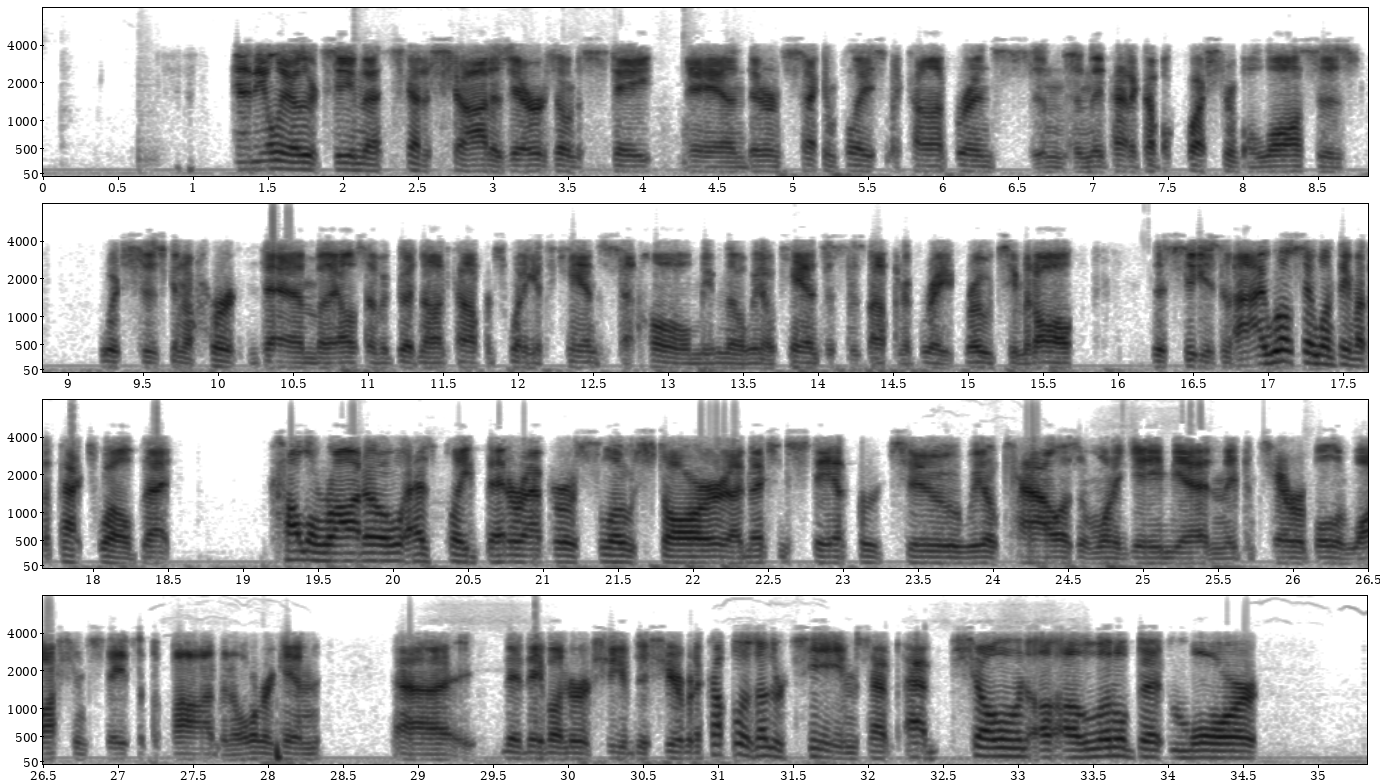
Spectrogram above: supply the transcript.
And the only other team that's got a shot is Arizona State, and they're in second place in the conference, and, and they've had a couple questionable losses which is going to hurt them. But they also have a good non-conference win against Kansas at home, even though we know Kansas has not been a great road team at all this season. I will say one thing about the Pac-12 that Colorado has played better after a slow start. I mentioned Stanford too. We know Cal hasn't won a game yet, and they've been terrible. And Washington State's at the bottom, and Oregon. Uh, they, they've underachieved this year, but a couple of other teams have have shown a, a little bit more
